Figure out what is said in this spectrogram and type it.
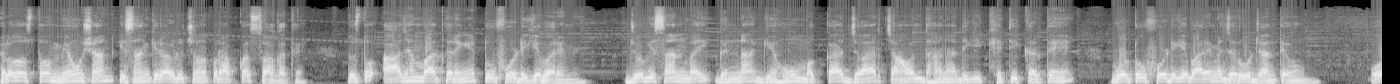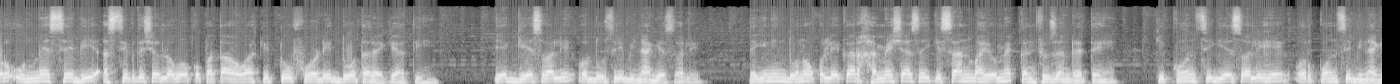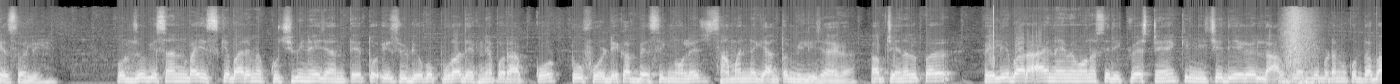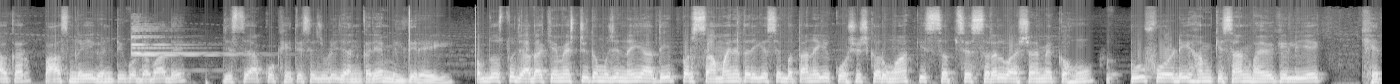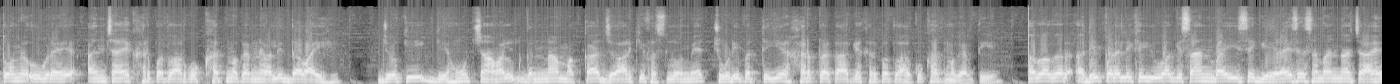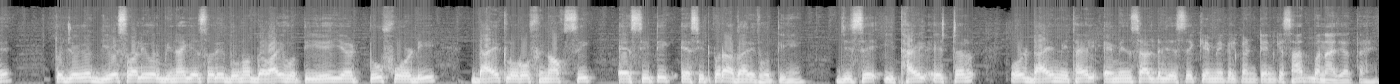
Hello दोस्तों, मैं हूँ शान, किसान किरा यूट्यूब चैनल पर आपका स्वागत है। दोस्तों, आज हम बात करेंगे टू फोर्टी के बारे में। जो किसान भाई गन्ना, गेहूँ, मक्का, ज्वार, चावल, धान आदि की खेती करते हैं, वो टू फोर्टी के बारे में ज़रूर जानते होंगे। और उनमें से भी 80 प्रतिशत लोगों को पता होगा कि टू फोर्टी दो तरह की आती हैं। एक गैस वाली और दूसरी बिना गैस वाली। लेकिन इन दोनों को लेकर हमेशा से किसान भाइयों में कन्फ्यूज़न रहते हैं कि कौन सी गैस वाली है और कौन सी बिना गैस वाली है। और जो किसान भाई इसके बारे में कुछ भी नहीं जानते तो इस वीडियो को पूरा देखने पर आपको टू का बेसिक नॉलेज सामान्य ज्ञान तो मिल ही जाएगा। अब चैनल पर पहली बार आए नए मेहमानों से रिक्वेस्ट है कि नीचे दिए गए लाल कलर के बटन को दबाकर पास में लगी घंटी को दबा दे, जिससे आपको खेती से जुड़ी जानकारियाँ मिलती रहेगी। अब दोस्तों, ज़्यादा केमिस्ट्री तो मुझे नहीं आती, पर सामान्य तरीके से बताने की कोशिश करूँगा कि सबसे सरल भाषा में कहूँ, टू फोर हम किसान भाइयों के लिए खेतों में उग रहे अनचाहे खरपतवार को खत्म करने वाली दवाई है जो कि गेहूँ, चावल गन्ना मक्का ज्वार की फ़सलों में चौड़ी पत्ती के हर प्रकार के खरपतवार को खत्म करती है। अब अगर अधिक पढ़े लिखे युवा किसान भाई इसे गहराई से समझना चाहे तो जो ये गैस वाली और बिना गैस वाली दोनों दवाई होती है यह two four D dichlorophenoxyacetic acid acid पर आधारित होती हैं जिसे इथाइल एस्टर और डाई मिथाइल एमिन साल्ट जैसे केमिकल कंटेंट के साथ बनाया जाता है।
